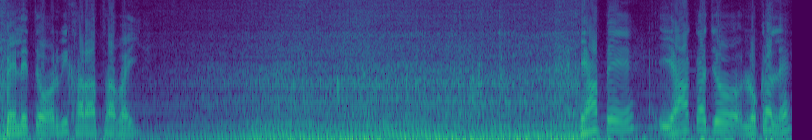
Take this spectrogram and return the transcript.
पहले तो और भी ख़राब था भाई। यहाँ पे, यहाँ का जो लोकल है,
